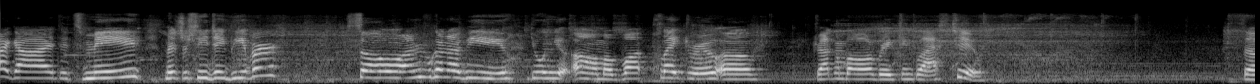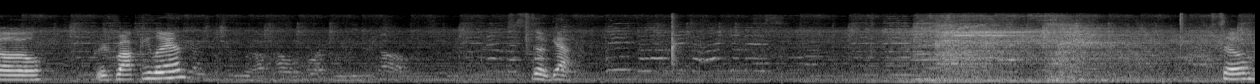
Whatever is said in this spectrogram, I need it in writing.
Hi guys, it's me, Mr. CJ Beaver. So I'm gonna be doing um, a playthrough of Dragon Ball Raging Blast 2. So, here's Rocky Land. So yeah. So,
